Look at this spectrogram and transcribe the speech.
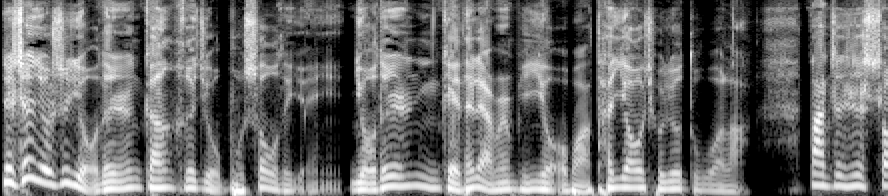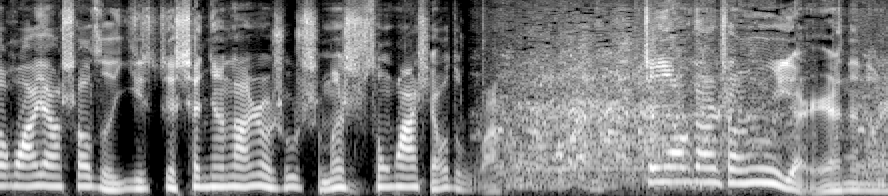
这这就是有的人干喝酒不瘦的原因。有的人你给他两瓶啤酒吧，他要求就多了，那真是烧花鸭、烧子鸡、这香姜腊肉出什么松花小肚啊。蒸腰杆、蒸鹿尾啊，那都是。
